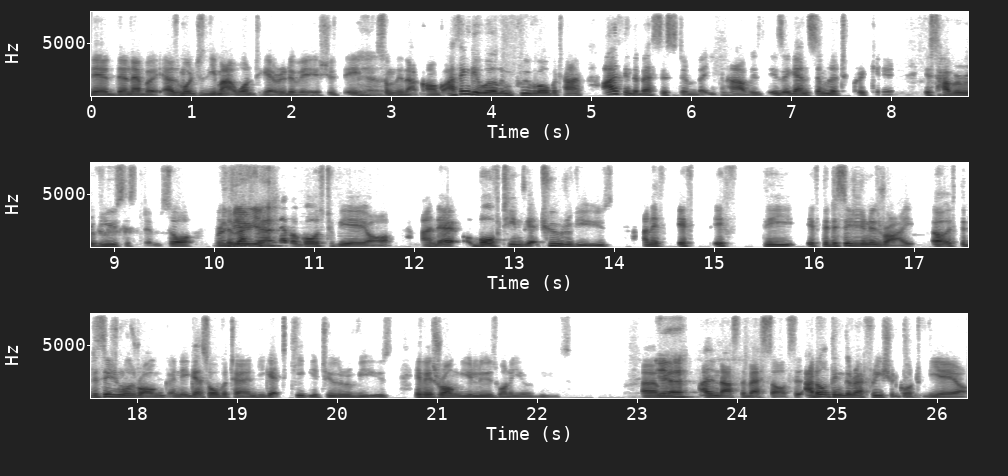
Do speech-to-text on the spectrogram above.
they're, they're never as much as you might want to get rid of it. It's just it's Yeah. something that can't go. I think it will improve over time. I think the best system that you can have is, is again similar to cricket, is to have a review system. So the referee yeah. never goes to VAR, and both teams get two reviews. And if if if the if the decision is right, oh, if the decision was wrong and it gets overturned, you get to keep your two reviews. If it's wrong, you lose one of your reviews. Um, Yeah. I think that's the best. Of, I don't think the referee should go to VAR.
